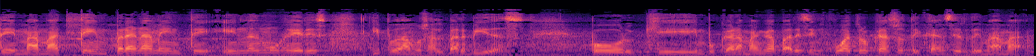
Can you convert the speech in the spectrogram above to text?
de mama tempranamente en las mujeres y podamos salvar vidas porque en Bucaramanga aparecen cuatro casos de cáncer de mama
